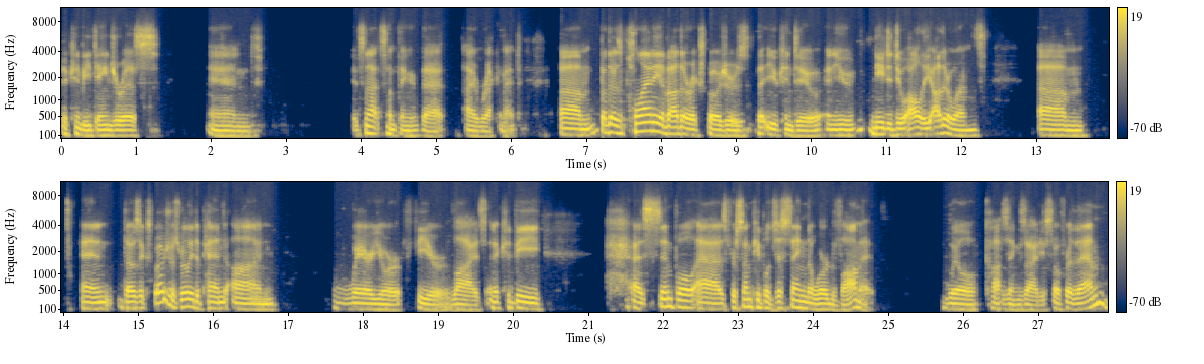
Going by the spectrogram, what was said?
it can be dangerous and it's not something that I recommend. Um, but there's plenty of other exposures that you can do, and you need to do all the other ones. Um, and those exposures really depend on where your fear lies. And it could be as simple as for some people, just saying the word vomit will cause anxiety. So for them,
